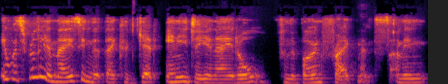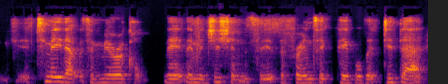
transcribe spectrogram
it was really amazing that they could get any dna at all from the bone fragments i mean to me that was a miracle they're, they're magicians the, the forensic people that did that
